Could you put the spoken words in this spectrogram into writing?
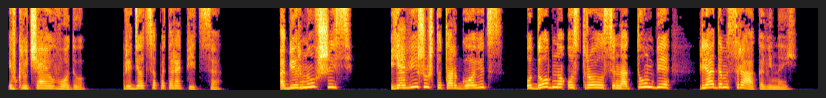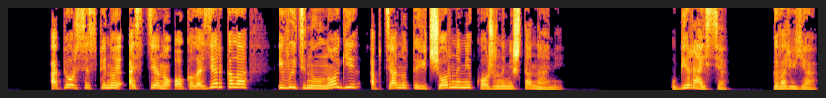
и включаю воду. Придется поторопиться. Обернувшись, я вижу, что торговец удобно устроился на тумбе рядом с раковиной. Оперся спиной о стену около зеркала и вытянул ноги, обтянутые черными кожаными штанами. «Убирайся», — говорю я.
